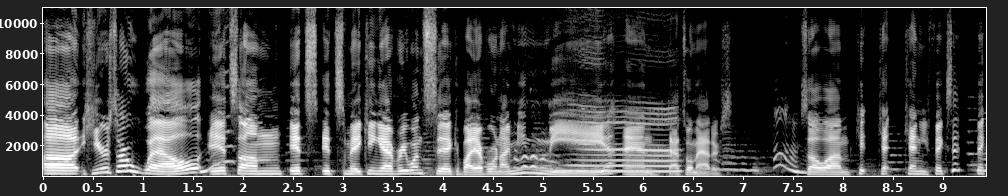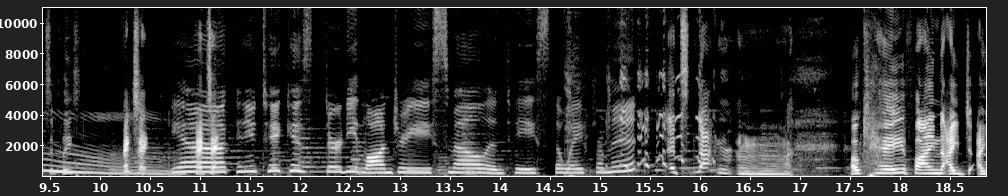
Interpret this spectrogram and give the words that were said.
uh, here's our well. It's um, it's it's making everyone sick. By everyone, I mean me, and that's what matters. So um, can, can, can you fix it? Fix it, please. Fix it. Fix Yeah, it. can you take his dirty laundry smell and taste away from it? It's not. mm. Okay, fine. I, I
